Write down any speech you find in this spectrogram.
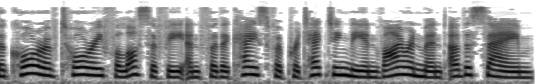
The core of Tory philosophy and for the case for protecting the environment are the same.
